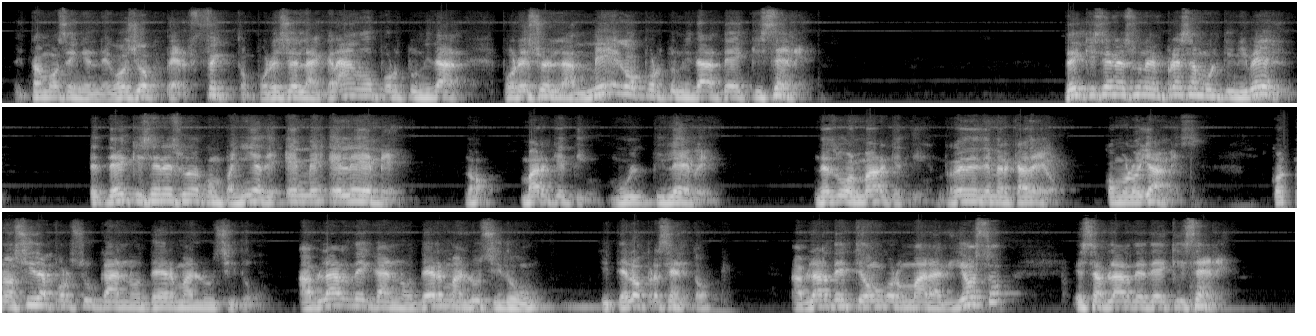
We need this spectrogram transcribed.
Estamos en el negocio perfecto. Por eso es la gran oportunidad. Por eso es la mega oportunidad de XN. DXN es una empresa multinivel. DXN es una compañía de MLM, ¿no? Marketing, multilevel, network marketing, redes de mercadeo, como lo llames, conocida por su ganoderma lucidum hablar de Ganoderma lucidum, y te lo presento, hablar de este hongo maravilloso es hablar de DXN.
